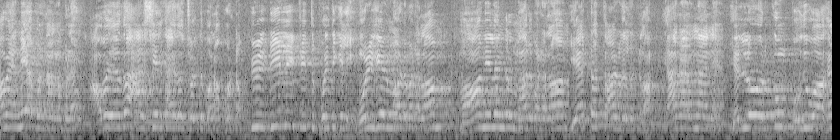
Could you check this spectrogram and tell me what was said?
அவன் என்னையா பண்றான் நம்மள? அவன் ஏதோ அரசியலுக்காக ஏதோ சொல்லிட்டு போறான் போட்டோம். பொலிட்டிக்கலி மொழிகள் மாறுபடலாம் மாநிலங்கள் மாறுபடலாம் ஏற்ற தாழ்வுகள் இருக்கலாம். யாரா இருந்தா எல்லோருக்கும் பொதுவாக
